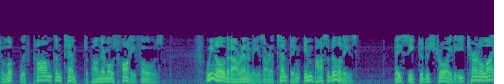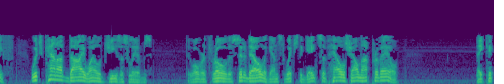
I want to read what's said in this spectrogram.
to look with calm contempt upon their most haughty foes. We know that our enemies are attempting impossibilities. They seek to destroy the eternal life, which cannot die while Jesus lives, to overthrow the citadel against which the gates of hell shall not prevail they kick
